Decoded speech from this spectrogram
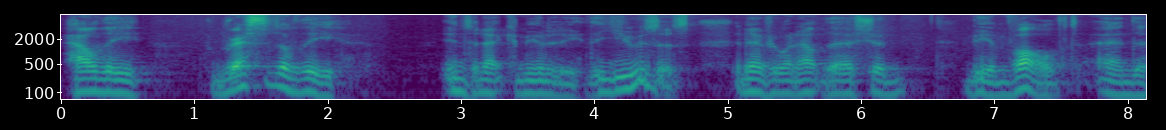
how the rest of the internet community, the users and everyone out there should be involved and uh,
